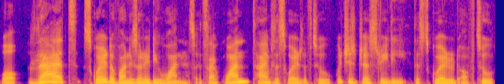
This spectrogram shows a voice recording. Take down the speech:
Well, that square root of 1 is already 1. So it's like 1 times the square root of 2, which is just really the square root of 2.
